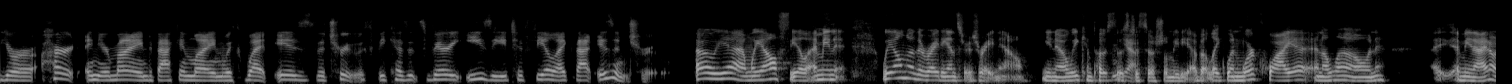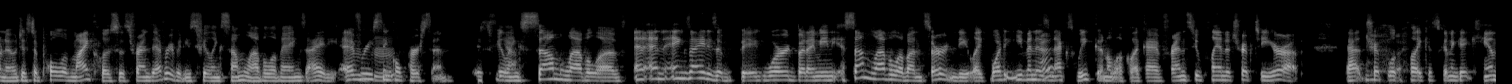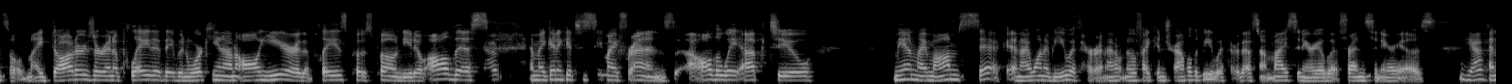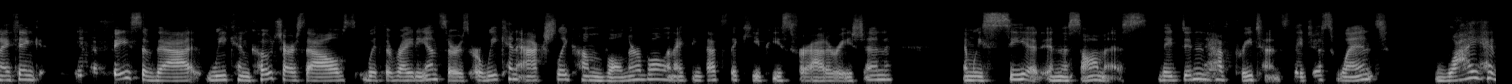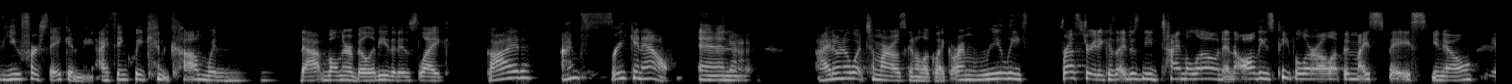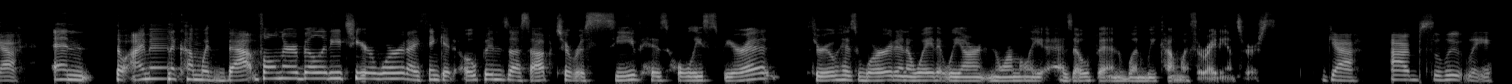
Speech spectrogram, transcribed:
your heart and your mind back in line with what is the truth because it's very easy to feel like that isn't true Oh yeah, and we all feel. I mean, we all know the right answers right now. You know, we can post those yeah. to social media, but like when we're quiet and alone, I, I, mean, I don't know, just a poll of my closest friends, everybody's feeling some level of anxiety. Every mm-hmm. single person is feeling yeah. some level of and, and, anxiety is a big word but i mean some level of uncertainty like what even yeah. is next week going to look like i have friends who planned a trip to europe that trip looks like it's going to get canceled my daughters are in a play that they've been working on all year the play is postponed you know all this yep. am i going to get to see my friends all the way up to man my mom's sick and i want to be with her and i don't know if i can travel to be with her that's not my scenario but friend scenarios yeah and i think in the face of that, we can coach ourselves with the right answers, or we can actually come vulnerable. And I think that's the key piece for adoration. And we see it in the psalmists. They didn't have pretense, they just went, Why have you forsaken me? I think we can come with that vulnerability that is like, God, I'm freaking out. And yeah. I don't know what tomorrow is going to look like, or I'm really frustrated because I just need time alone and all these people are all up in my space, you know? Yeah. And so I'm going to come with that vulnerability to your word. I think it opens us up to receive his Holy Spirit through his word in a way that we aren't normally as open when we come with the right answers. Yeah, absolutely.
